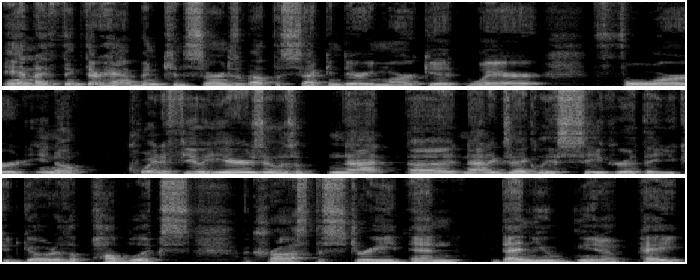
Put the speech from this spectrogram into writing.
And I think there have been concerns about the secondary market where for, you know, quite a few years, it was not uh, not exactly a secret that you could go to the Publix across the street, and then you you know pay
